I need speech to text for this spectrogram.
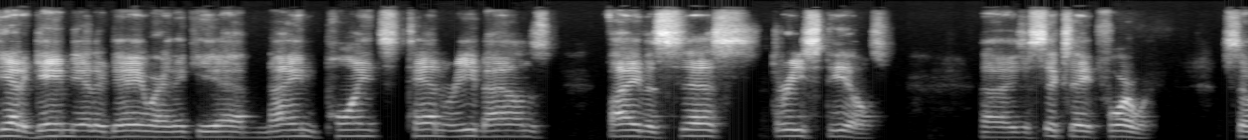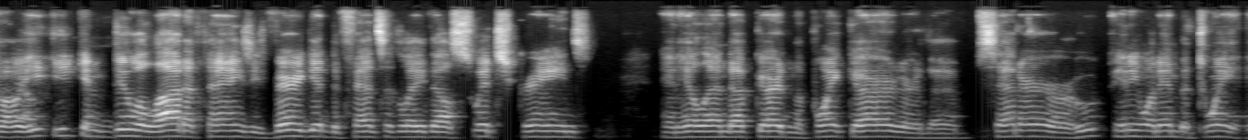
He had a game the other day where I think he had nine points, 10 rebounds, five assists, three steals. Uh, he's a six eight forward. So he, he can do a lot of things. He's very good defensively. They'll switch screens and he'll end up guarding the point guard or the center or who, anyone in between.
